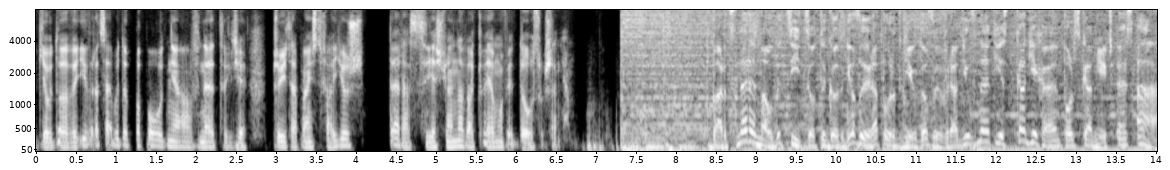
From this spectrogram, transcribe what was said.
giełdowy i wracamy do popołudnia wnet, gdzie przywita Państwa już teraz Jaśmia Nowak, a ja mówię do usłyszenia. Partnerem audycji cotygodniowy raport giełdowy w Radiu Wnet jest KGHM Polska Miedź SA.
